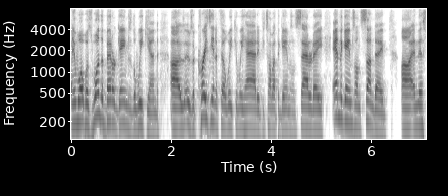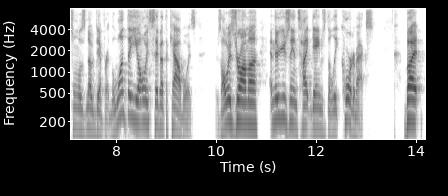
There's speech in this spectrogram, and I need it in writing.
in what was one of the better games of the weekend. Uh, it was a crazy NFL weekend we had. If you talk about the games on Saturday and the games on Sunday, uh, and this one was no different. The one thing you always say about the Cowboys, there's always drama, and they're usually in tight games with elite quarterbacks. But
